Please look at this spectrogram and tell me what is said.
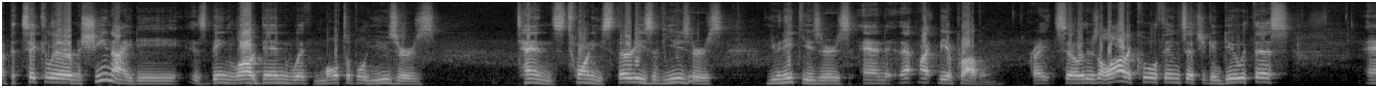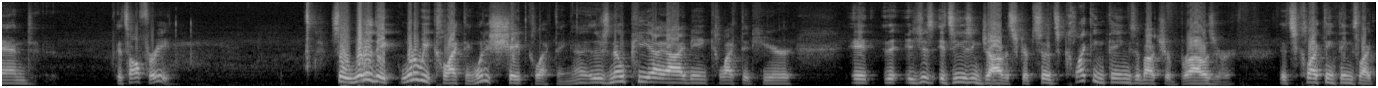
a particular machine ID is being logged in with multiple users, tens, 20s, 30s of users, unique users, and that might be a problem, right? So there's a lot of cool things that you can do with this, and it's all free. So what are they? What are we collecting? What is shape collecting? Uh, there's no PII being collected here. It, it it's just it's using JavaScript, so it's collecting things about your browser. It's collecting things like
